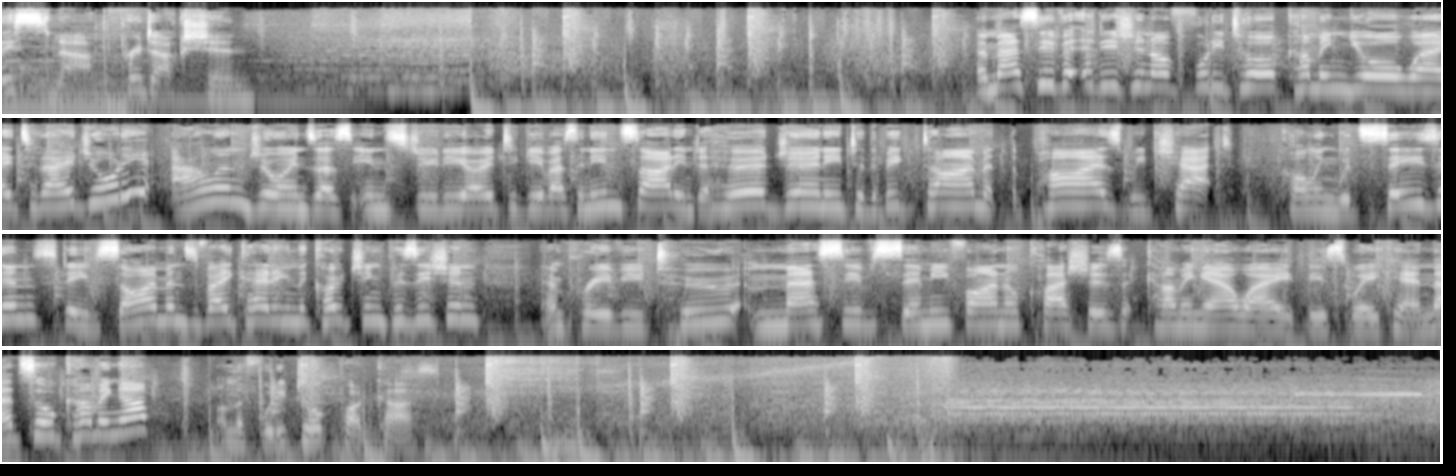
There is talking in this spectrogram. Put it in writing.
listener production. A massive edition of Footy Talk coming your way today. Jordy Allen joins us in studio to give us an insight into her journey to the big time at the Pies. We chat Collingwood season, Steve Symonds vacating the coaching position, and preview two massive semi final clashes coming our way this weekend. That's all coming up on the Footy Talk podcast.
